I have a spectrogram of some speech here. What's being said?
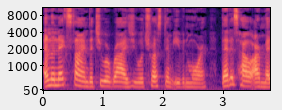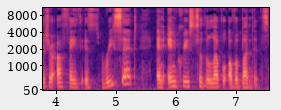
And the next time that you arise, you will trust Him even more. That is how our measure of faith is reset and increased to the level of abundance.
